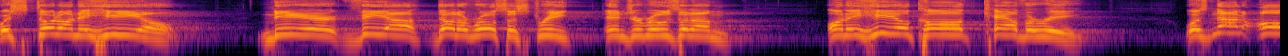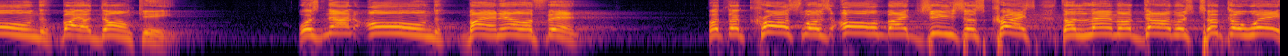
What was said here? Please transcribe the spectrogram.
which stood on a hill near Via Dolorosa Street in Jerusalem, on a hill called Calvary, was not owned by a donkey, was not owned by an elephant but the cross was owned by Jesus Christ, the Lamb of God, which took away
